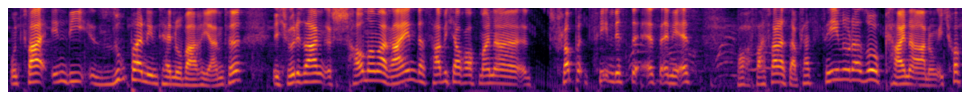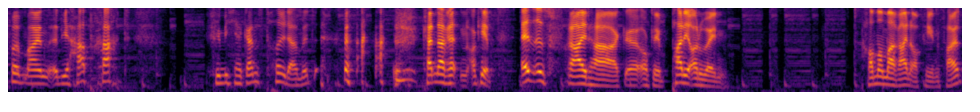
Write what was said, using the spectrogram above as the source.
Und zwar in die Super Nintendo Variante. Ich würde sagen, schauen wir mal rein. Das habe ich auch auf meiner Flop 10 Liste SNES. Boah, was war das da? Platz 10 oder so? Keine Ahnung. Ich hoffe, mein, die Haarpracht fühle mich ja ganz toll damit. Kann da retten. Okay, es ist Freitag. Äh, okay, Party on Wayne. Hauen wir mal rein auf jeden Fall.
